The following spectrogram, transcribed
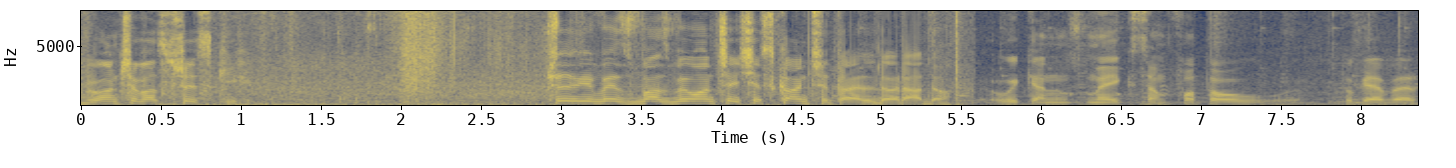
Wyłączę was wszystkich. Wszystkich bez was wyłączę i się skończy to Eldorado. We can make some photo together.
